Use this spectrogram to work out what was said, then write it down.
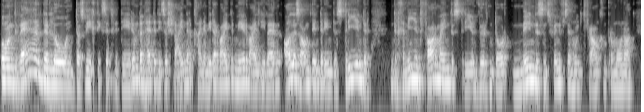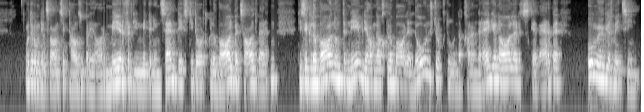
Und wäre der Lohn das wichtigste Kriterium, dann hätte dieser Schreiner keine Mitarbeiter mehr, weil die wären allesamt in der Industrie, in der, in der Chemie- und Pharmaindustrie und würden dort mindestens 1500 Franken pro Monat oder um die 20.000 per Jahr mehr verdienen mit den Incentives, die dort global bezahlt werden. Diese globalen Unternehmen, die haben auch globale Lohnstrukturen, da kann ein regionales Gewerbe unmöglich mitziehen.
